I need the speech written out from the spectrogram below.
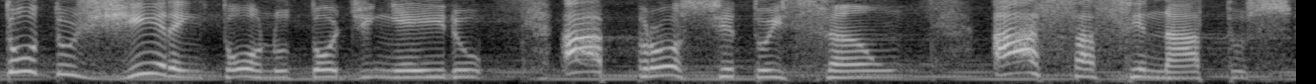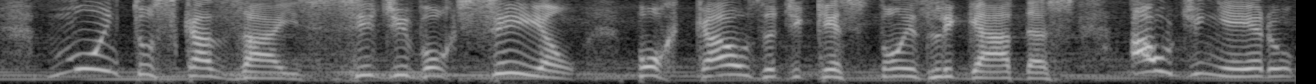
tudo gira em torno do dinheiro, a prostituição, assassinatos. Muitos casais se divorciam por causa de questões ligadas ao dinheiro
